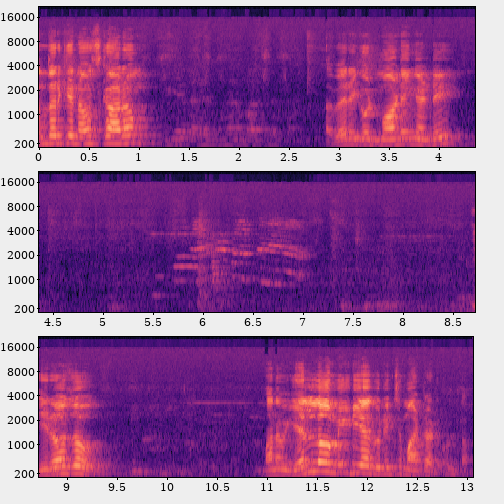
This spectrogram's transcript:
అందరికీ నమస్కారం. వెరీ గుడ్ మార్నింగ్ అండి. ఈరోజు మనం ఎల్లో మీడియా గురించి మాట్లాడుకుంటాం.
